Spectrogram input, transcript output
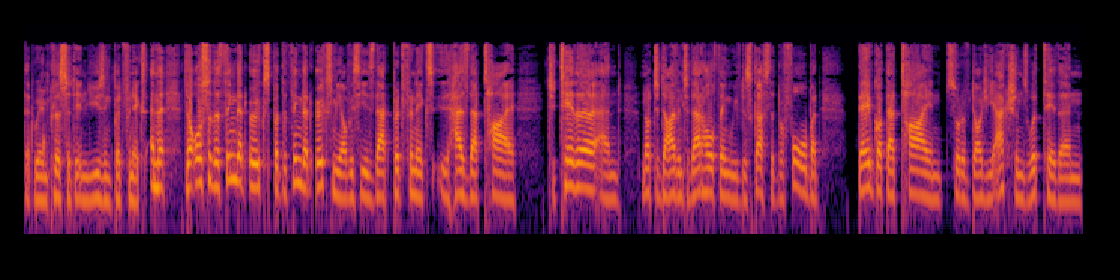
that were implicit in using Bitfinex. And the, the, also the thing that irks, but the thing that irks me obviously is that Bitfinex has that tie to Tether, and not to dive into that whole thing, we've discussed it before, but they've got that tie and sort of dodgy actions with Tether, and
